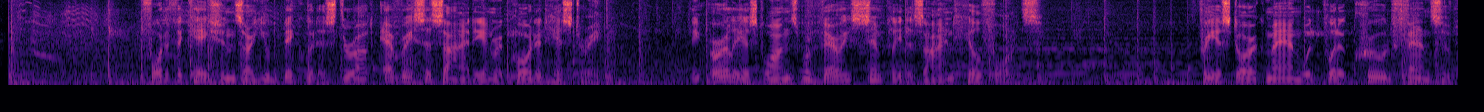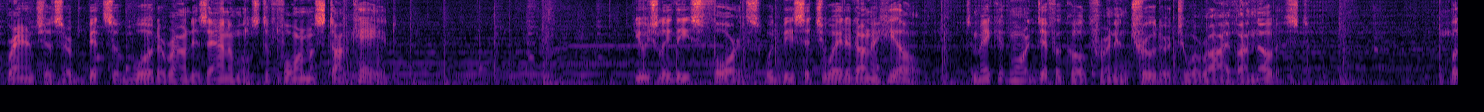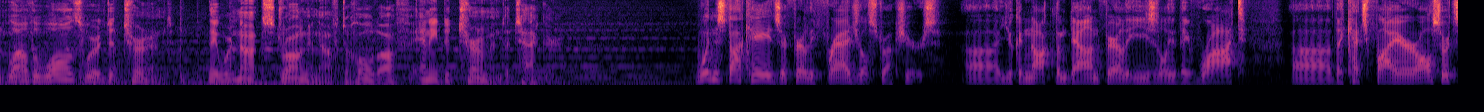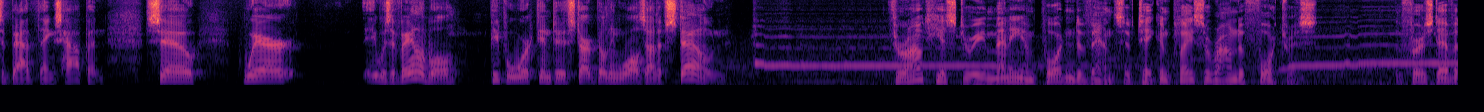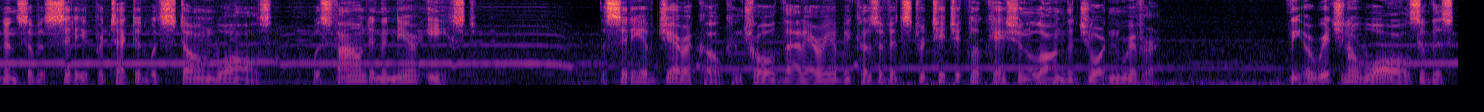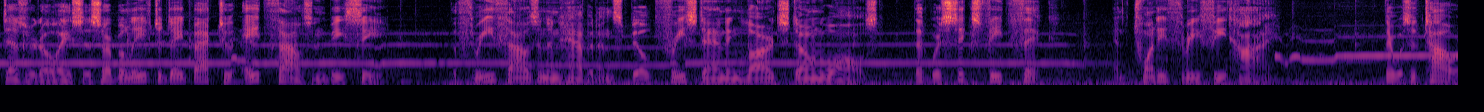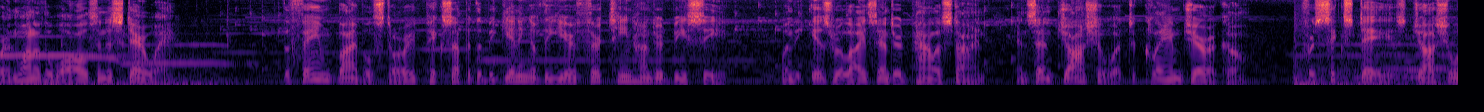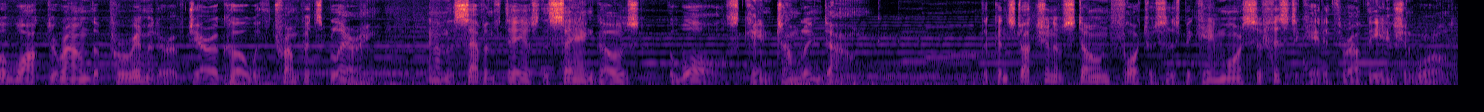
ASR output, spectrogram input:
Fortifications are ubiquitous throughout every society in recorded history. The earliest ones were very simply designed hill forts prehistoric man would put a crude fence of branches or bits of wood around his animals to form a stockade. Usually these forts would be situated on a hill to make it more difficult for an intruder to arrive unnoticed. But while the walls were a deterrent, they were not strong enough to hold off any determined attacker. Wooden stockades are fairly fragile structures. Uh, you can knock them down fairly easily, they rot uh, they catch fire, all sorts of bad things happen. So where it was available, people worked into start building walls out of stone. Throughout history, many important events have taken place around a fortress. The first evidence of a city protected with stone walls was found in the Near East. The city of Jericho controlled that area because of its strategic location along the Jordan River. The original walls of this desert oasis are believed to date back to 8000 BC. The 3,000 inhabitants built freestanding large stone walls that were six feet thick and 23 feet high. There was a tower in one of the walls and a stairway. The famed Bible story picks up at the beginning of the year 1300 BC, when the Israelites entered Palestine and sent Joshua to claim Jericho. For six days, Joshua walked around the perimeter of Jericho with trumpets blaring, and on the seventh day, as the saying goes, the walls came tumbling down. The construction of stone fortresses became more sophisticated throughout the ancient world,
